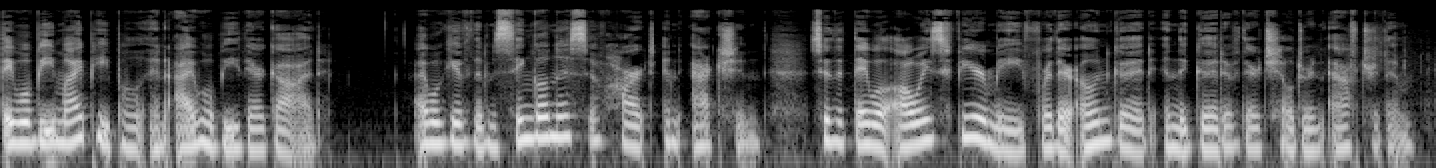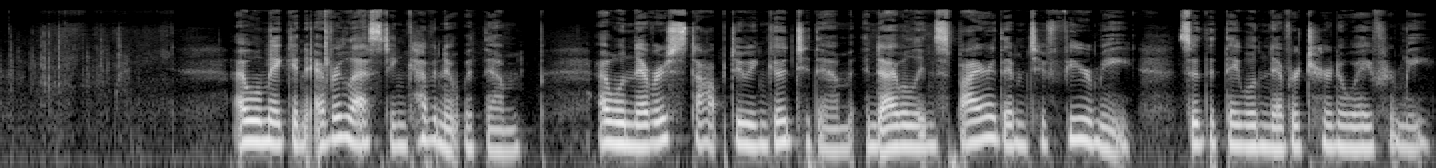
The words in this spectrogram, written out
They will be my people, and I will be their God. I will give them singleness of heart and action, so that they will always fear me for their own good and the good of their children after them. I will make an everlasting covenant with them. I will never stop doing good to them, and I will inspire them to fear me, so that they will never turn away from me.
